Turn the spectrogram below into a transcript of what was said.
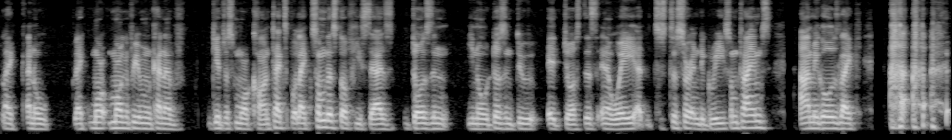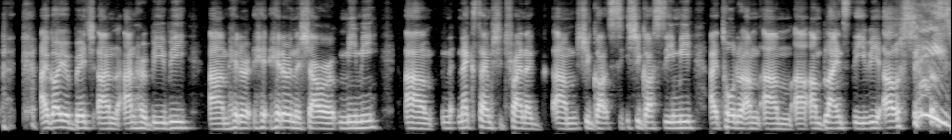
like I know, like Morgan Freeman kind of gives us more context, but like some of the stuff he says doesn't, you know, doesn't do it justice in a way, at, just to a certain degree. Sometimes, um, he goes like, "I got your bitch and and her BB, um, hit her hit, hit her in the shower, Mimi." Um, n- next time she trying to um, she got she got see me. I told her I'm um uh, I'm blind Stevie. I was Jeez,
